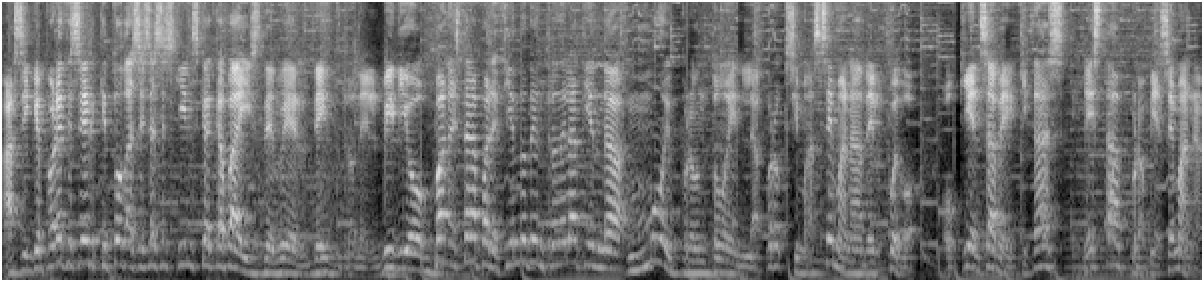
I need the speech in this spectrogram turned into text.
Así que parece ser que todas esas skins que acabáis de ver dentro del vídeo van a estar apareciendo dentro de la tienda muy pronto en la próxima semana del juego o quién sabe, quizás en esta propia semana.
